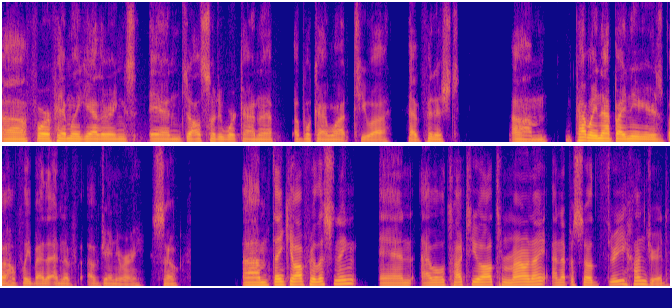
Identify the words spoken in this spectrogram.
uh, for family gatherings and also to work on a, a book I want to uh, have finished. Um, probably not by New Year's, but hopefully by the end of, of January. So um, thank you all for listening, and I will talk to you all tomorrow night on episode 300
